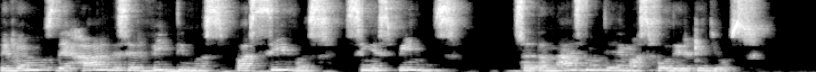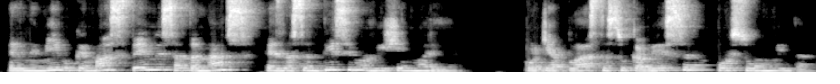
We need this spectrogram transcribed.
Debemos dejar de ser víctimas pasivas, sin espinas. Satanás no tiene más poder que Dios. El enemigo que más teme Satanás es la Santísima Virgen María, porque aplasta su cabeza por su humildad.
